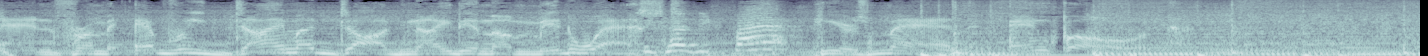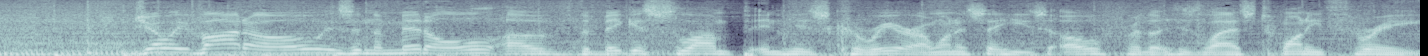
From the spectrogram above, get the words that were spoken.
And from every dime a dog night in the Midwest. Because he's fat. Here's Man and Bone. Joey Votto is in the middle of the biggest slump in his career. I want to say he's 0 for the, his last 23.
